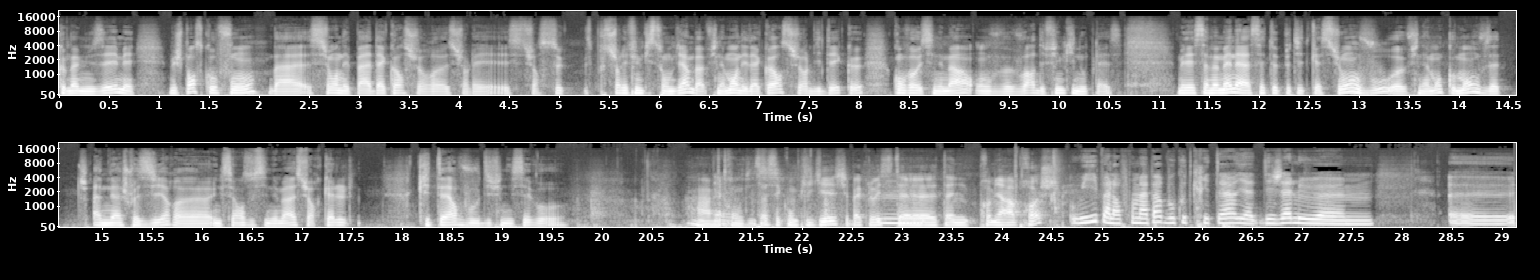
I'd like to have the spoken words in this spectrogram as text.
que m'amuser. Mais, mais je pense qu'au fond, bah, si on n'est pas d'accord sur, euh, sur, les, sur, sur les films qui sont bien, bah, finalement on est d'accord sur l'idée que quand on va au cinéma, on veut voir des films qui nous plaisent. Mais ça me mène à cette petite question. Vous, euh, finalement, comment vous êtes amené à choisir euh, une séance de cinéma? Sur quels critères vous définissez vos, ah, ça c'est compliqué. Je sais pas, Chloé, si tu as, hmm. une première approche. Oui, alors pour ma part, beaucoup de critères. Il y a déjà le, euh,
